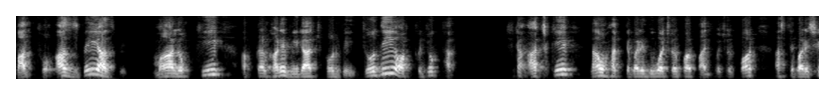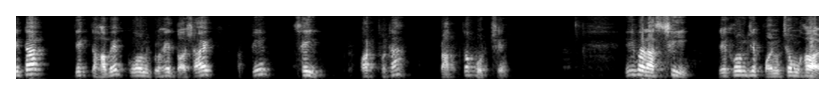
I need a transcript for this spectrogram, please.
বাধ্য, আসবেই আসবে। মা লক্ষ্মী আপনার ঘরে বিরাজ করবে, যদি অর্থযোগ থাকে। সেটা আজকে নাও থাকতে পারে, দু বছর পর, পাঁচ বছর পর আসতে পারে। সেটা দেখতে হবে কোন গ্রহের দশায় আপনি সেই অর্থটা প্রাপ্ত করছেন। এইবার আসছি, দেখুন যে পঞ্চম ঘর,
